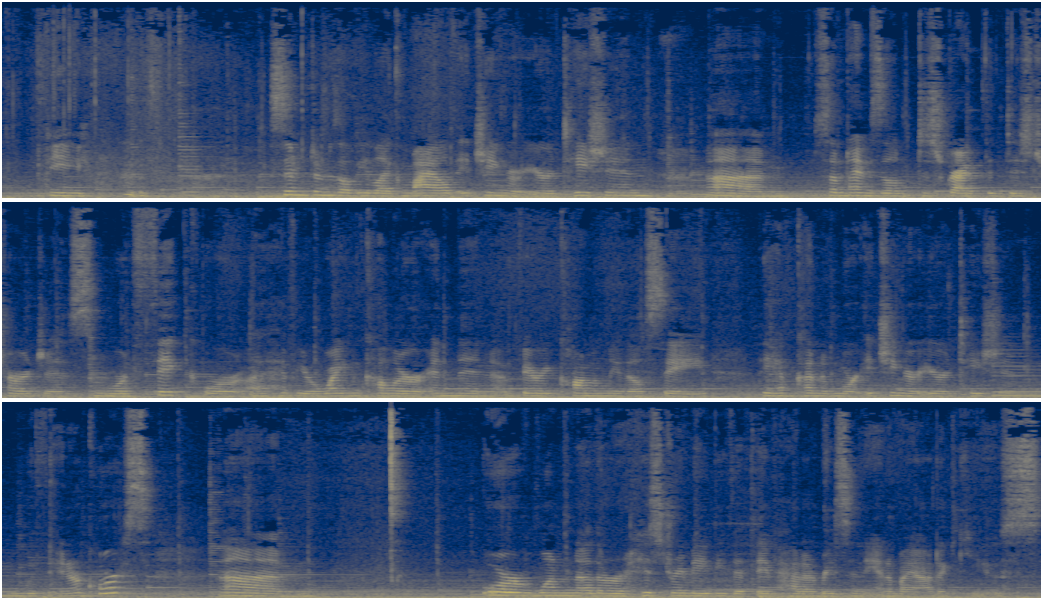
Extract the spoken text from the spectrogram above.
the symptoms will be like mild itching or irritation. Um, sometimes they'll describe the discharge as more thick or a heavier white in color, and then very commonly they'll say they have kind of more itching or irritation with intercourse. Um, or one other history maybe that they've had a recent antibiotic use.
